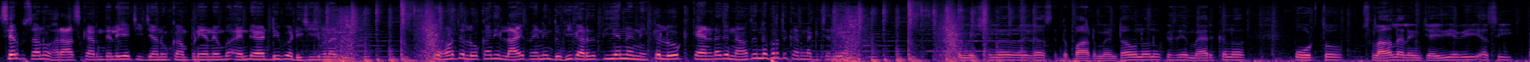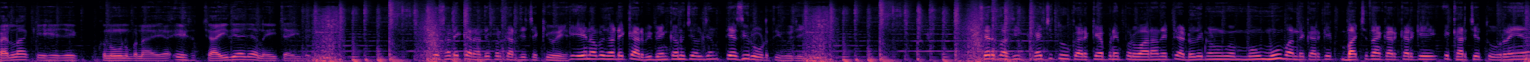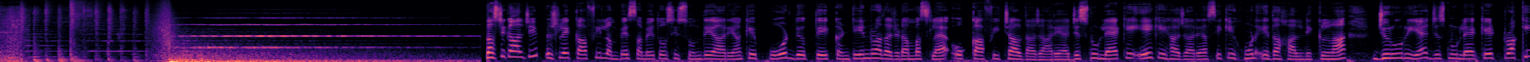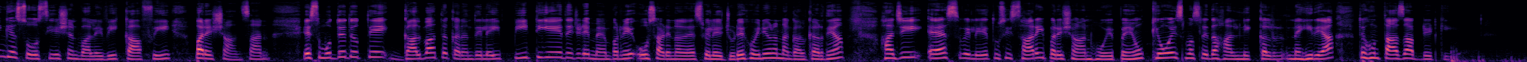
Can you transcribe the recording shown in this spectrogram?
ਸਿਰਫ ਸਾਨੂੰ ਹਰਾਸ ਕਰਨ ਦੇ ਲਈ ਇਹ ਚੀਜ਼ਾਂ ਨੂੰ ਕੰਪਨੀਆਂ ਨੇ ਐਡੀ ਵੱਡੀ ਚੀਜ਼ ਬਣਾ ਦਿੱਤੀ। ਤੇ ਹੁਣ ਤੇ ਲੋਕਾਂ ਦੀ ਲਾਈਫ ਇੰਨੀ ਦੁਖੀ ਕਰ ਦਿੱਤੀ ਹੈ ਇਹਨਾਂ ਨੇ ਕਿ ਲੋਕ ਕੈਨੇਡਾ ਦੇ ਨਾਂ ਤੋਂ ਨਫ਼ਰਤ ਕਰਨ ਲੱਗ ਚੱਲੇ ਆ। ਕਮਿਸ਼ਨਰ ਦਾ ਜਿਹੜਾ ਡਿਪਾਰਟਮੈਂਟ ਆ ਉਹਨਾਂ ਨੂੰ ਕਿਸੇ ਅਮਰੀਕਨ ਪੋਰਟ ਤੋਂ ਸਲਾਹ ਲੈ ਲੈਣੀ ਚਾਹੀਦੀ ਹੈ ਵੀ ਅਸੀਂ ਪਹਿਲਾਂ ਕਿਹੇ ਜਿਹੇ ਕਾਨੂੰਨ ਬਣਾਏ ਆ ਇਹ ਚਾਹੀਦੇ ਆ ਜਾਂ ਨਹੀਂ ਚਾਹੀਦੇ। ਕਿ ਸਾਡੇ ਘਰਾਂ ਦੇ ਉੱਪਰ ਕਰਜ਼ੇ ਚੱਕੇ ਹੋਏ ਇਹ ਨਾ ਹੋਵੇ ਸਾਡੇ ਘਰ ਵੀ ਬੈਂਕਾਂ ਨੂੰ ਚੱਲ ਜਾਣ ਤੇ ਅਸੀਂ ਰੋਡ ਤੇ ਹੋ ਜਾਈਏ। ਸਿਰਫ ਅਸੀਂ ਖਿੱਚ ਤੂ ਕਰਕੇ ਆਪਣੇ ਪਰਿਵਾਰਾਂ ਦੇ ਢਿੱਡੋ ਦੇ ਨੂੰ ਮੂੰਹ ਮੂੰਹ ਬੰਦ ਕਰਕੇ ਬਚਤਾਂ ਕਰ ਕਰਕੇ ਇਹ ਖਰਚੇ ਤੋਰ ਰਹੇ ਹਾਂ। ਸਤਿ ਸ਼੍ਰੀ ਅਕਾਲ ਜੀ। ਪਿਛਲੇ ਕਾਫੀ ਲੰਬੇ ਸਮੇਂ ਤੋਂ ਅਸੀਂ ਸੁਣਦੇ ਆ ਰਹੇ ਹਾਂ ਕਿ ਪੋਰਟ ਦੇ ਉੱਤੇ ਕੰਟੇਨਰਾਂ ਦਾ ਜਿਹੜਾ ਮਸਲਾ ਹੈ, ਉਹ ਕਾਫੀ ਚੱਲਦਾ ਜਾ ਰਿਹਾ ਹੈ। ਜਿਸ ਨੂੰ ਲੈ ਕੇ ਇਹ ਕਿਹਾ ਜਾ ਰਿਹਾ ਸੀ ਕਿ ਹੁਣ ਇਹਦਾ ਹੱਲ ਨਿਕਲਣਾ ਜ਼ਰੂਰੀ ਹੈ, ਜਿਸ ਨੂੰ ਲੈ ਕੇ ਟਰੱਕਿੰਗ ਐਸੋਸੀਏਸ਼ਨ ਵਾਲੇ ਵੀ ਕਾਫੀ ਪਰੇਸ਼ਾਨ ਸਨ। ਇਸ ਮੁੱਦੇ ਦੇ ਉੱਤੇ ਗੱਲਬਾਤ ਕਰਨ ਦੇ ਲਈ ਪੀਟੀਏ ਦੇ ਜਿਹੜੇ ਮੈਂਬਰ ਨੇ, ਉਹ ਸਾਡੇ ਨਾਲ ਇਸ ਵੇਲੇ ਜੁੜੇ ਹੋਏ ਨੇ, ਉਹਨਾਂ ਨਾਲ ਗੱਲ ਕਰਦੇ ਹਾਂ। ਹਾਂਜੀ, ਇਸ ਵੇਲੇ ਤੁਸੀਂ ਸਾਰੇ ਹੀ ਪਰੇਸ਼ਾਨ ਹੋਏ ਪਏ ਹੋ। ਕਿਉਂ ਇਸ ਮਸਲੇ ਦਾ ਹੱਲ ਨਿਕਲ ਨਹੀਂ ਰਿਹਾ? ਤੇ ਹੁਣ ਤਾਜ਼ਾ ਅਪਡੇਟ ਕੀ ਹੈ?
